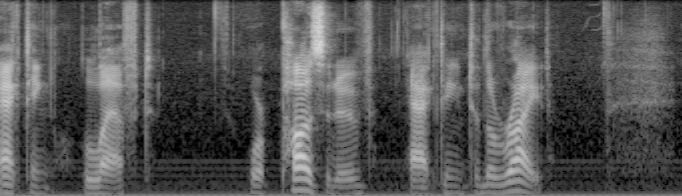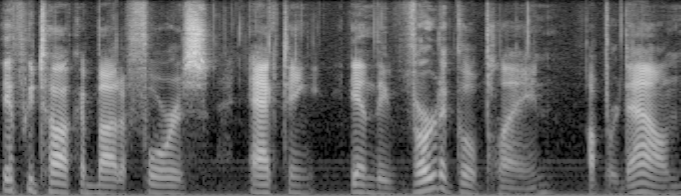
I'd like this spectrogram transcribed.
acting left, or positive acting to the right. If we talk about a force acting in the vertical plane, up or down,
